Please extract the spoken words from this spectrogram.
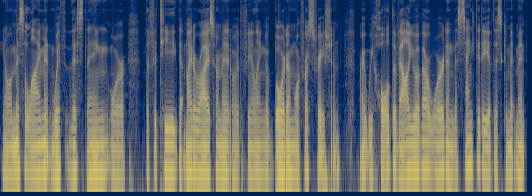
you know, a misalignment with this thing or the fatigue that might arise from it or the feeling of boredom or frustration, right? We hold the value of our word and the sanctity of this commitment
